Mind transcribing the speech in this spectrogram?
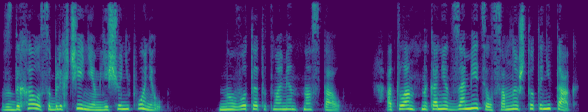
вздыхала с облегчением, еще не понял. Но вот этот момент настал. Атлант наконец заметил, со мной что-то не так.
